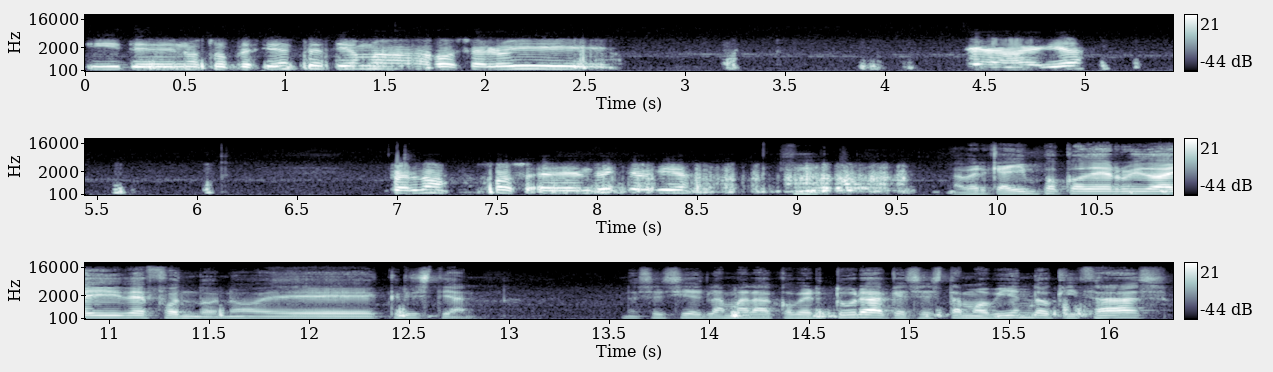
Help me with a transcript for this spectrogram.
y de, nuestro presidente se llama José Luis Perdón, José, Enrique Guía. A ver, que hay un poco de ruido ahí de fondo, ¿no, eh, Cristian? No sé si es la mala cobertura que se está moviendo, quizás.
